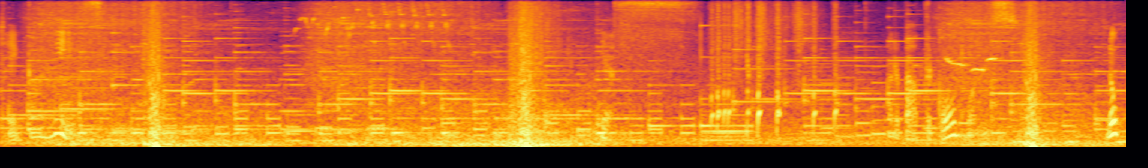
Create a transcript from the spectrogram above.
take on these? Yes. What about the gold ones? Nope.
